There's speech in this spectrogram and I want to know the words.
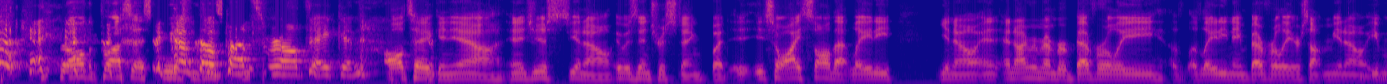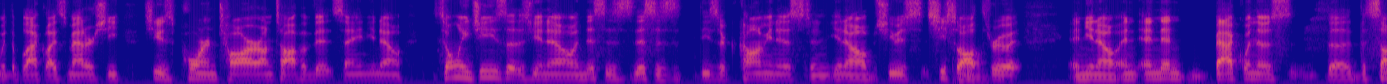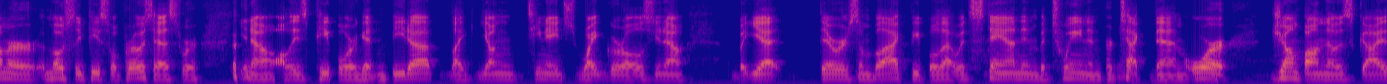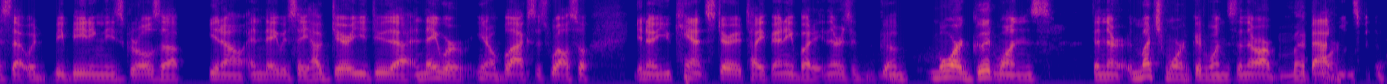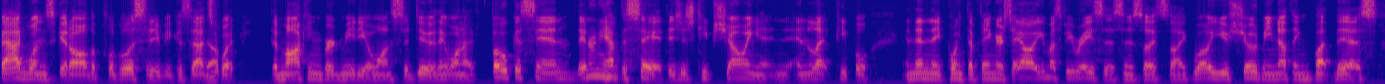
all the processed cocoa puffs were all taken. All taken, yeah. And it just, you know, it was interesting. But it, it, so I saw that lady you know, and, and I remember Beverly, a, a, lady named Beverly or something, you know, even mm-hmm. with the Black Lives Matter, she she was pouring tar on top of it, saying, you know, it's only Jesus, you know, and this is this is these are communists, and you know, she was she saw oh. through it, and you know, and and then back when those the the summer mostly peaceful protests were, you know, all these people were getting beat up like young teenage white girls, you know, but yet there were some black people that would stand in between and protect them or jump on those guys that would be beating these girls up you know and they would say how dare you do that? And they were you know blacks as well. So you know you can't stereotype anybody. There's a, a more good ones than there are much more good ones than there are much bad more. ones. But the bad ones get all the publicity because that's yep. what the mockingbird media wants to do. They want to focus in. They don't even have to say it. They just keep showing it and, and let people and then they point the finger say oh you must be racist and so it's like well you showed me nothing but this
